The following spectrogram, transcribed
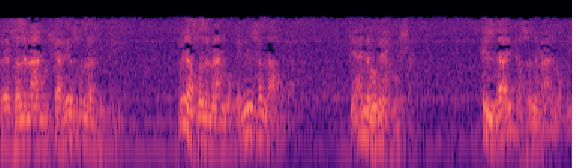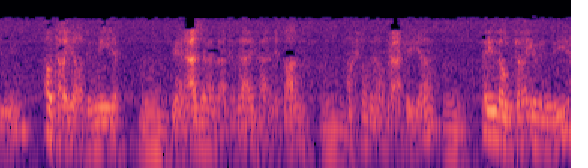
وإذا صلى مع المسافرين صلى اثنتين. وإذا صلى مع المقيمين صلى أربعة. لأنه في حكم السفر إلا إذا صلى مع المقيمين أو تغيرت النية بأن عزم بعد ذلك على الإقامة أكثر من أربعة أيام. فإنه بتغير النية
